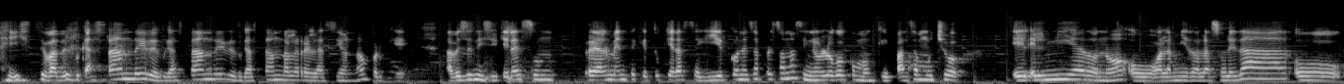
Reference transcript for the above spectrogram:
ahí se va desgastando y desgastando y desgastando la relación, ¿no? Porque a veces ni siquiera es un realmente que tú quieras seguir con esa persona, sino luego como que pasa mucho el, miedo, ¿no? O la miedo a la soledad, o,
